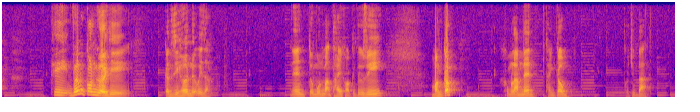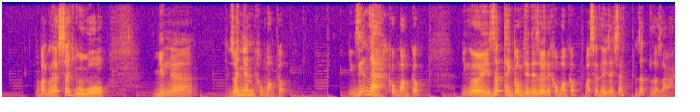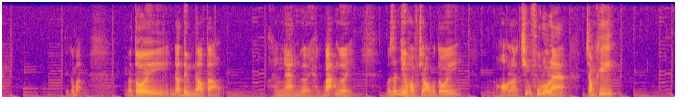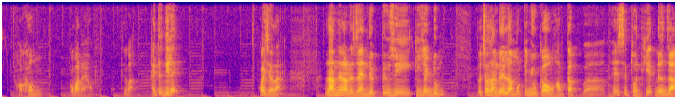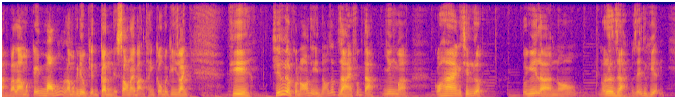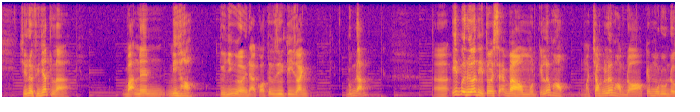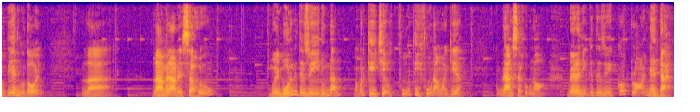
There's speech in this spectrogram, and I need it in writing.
Thì với một con người thì cần gì hơn nữa bây giờ? Nên tôi muốn bạn thay khỏi cái tư duy bằng cấp, không làm nên thành công của chúng ta. Và bạn có thể search Google những ờ, doanh nhân không bằng cấp, những diễn giả không bằng cấp những người rất thành công trên thế giới này không bằng cấp, bạn sẽ thấy danh sách rất là dài. Thì các bạn, và tôi đã từng đào tạo hàng ngàn người, hàng vạn người, và rất nhiều học trò của tôi, họ là triệu phú đô la, trong khi họ không có bằng đại học. Thưa bạn, hãy tự tin lên. Quay trở lại, làm thế nào để rèn được tư duy kinh doanh đúng? Tôi cho rằng đây là một cái nhu cầu học tập uh, hết sức thuần khiết đơn giản và là một cái móng là một cái điều kiện cần để sau này bạn thành công về kinh doanh. Thì chiến lược của nó thì nó rất dài phức tạp nhưng mà có hai cái chiến lược. Tôi nghĩ là nó nó đơn giản và dễ thực hiện. Chiến lược thứ nhất là bạn nên đi học từ những người đã có tư duy kinh doanh đúng đắn. À, ít bữa nữa thì tôi sẽ vào một cái lớp học mà trong cái lớp học đó, cái module đầu tiên của tôi là làm thế nào để sở hữu 14 cái tư duy đúng đắn mà bất kỳ triệu phú, tỷ phú nào ngoài kia cũng đang sở hữu nó. Đây là những cái tư duy cốt lõi nền tảng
